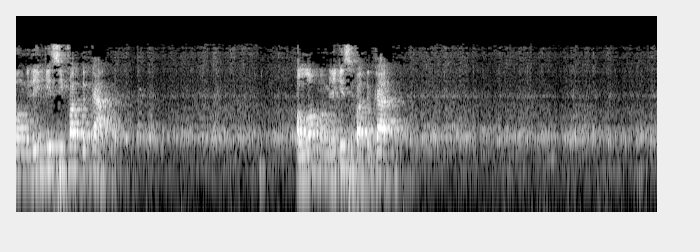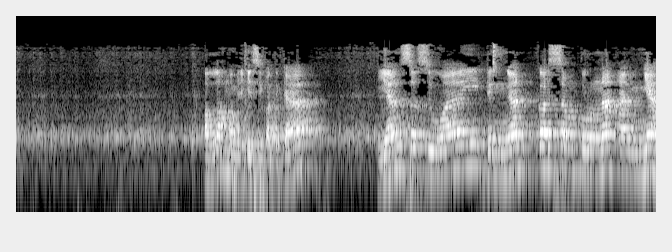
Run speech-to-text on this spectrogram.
memiliki sifat dekat. Allah memiliki sifat dekat Allah memiliki sifat dekat yang sesuai dengan kesempurnaannya.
